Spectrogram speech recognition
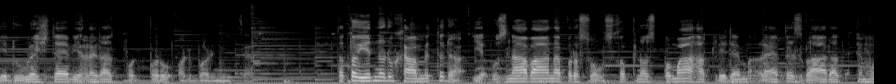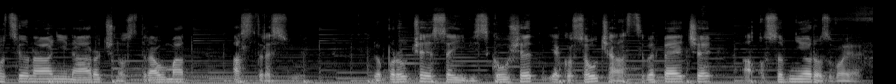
je důležité vyhledat podporu odborníka. Tato jednoduchá metoda je uznávána pro svou schopnost pomáhat lidem lépe zvládat emocionální náročnost traumat a stresů. Doporučuje se jí vyzkoušet jako součást sebepéče a osobního rozvoje.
